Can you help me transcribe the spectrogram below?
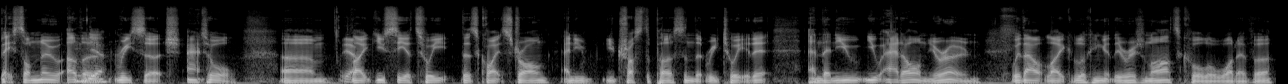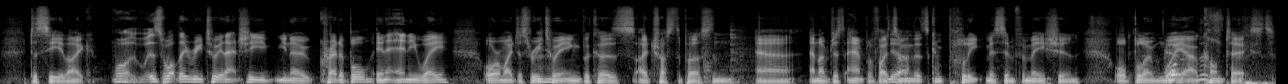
based on no other Yeah. research at all. Um, Yeah. Like you see a tweet that's quite strong, and you you trust the person that retweeted it, and then you you add on your own without like looking at the original article or whatever to see like well is what they retweeted actually you know credible in any way, or am I just Mm-hmm. retweeting because I trust the person uh, and I've just amplified Yeah. something that's complete misinformation or blown way Well, out of context.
